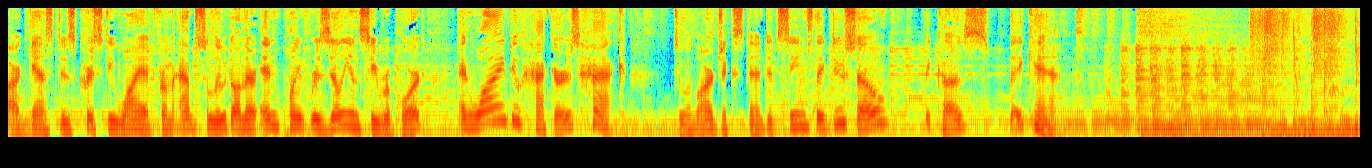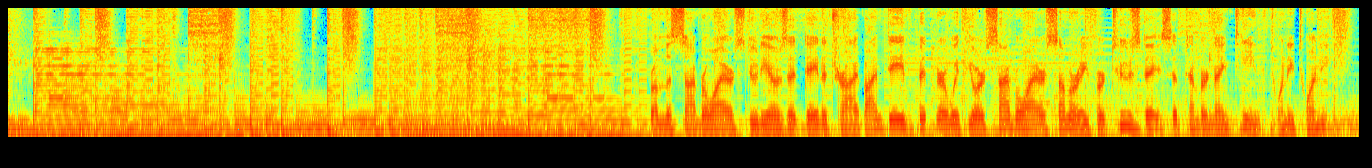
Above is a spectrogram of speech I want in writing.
Our guest is Christy Wyatt from Absolute on their Endpoint Resiliency Report. And why do hackers hack? To a large extent, it seems they do so because they can. From the CyberWire studios at Data Tribe, I'm Dave Bittner with your CyberWire summary for Tuesday, September 19th, 2020.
